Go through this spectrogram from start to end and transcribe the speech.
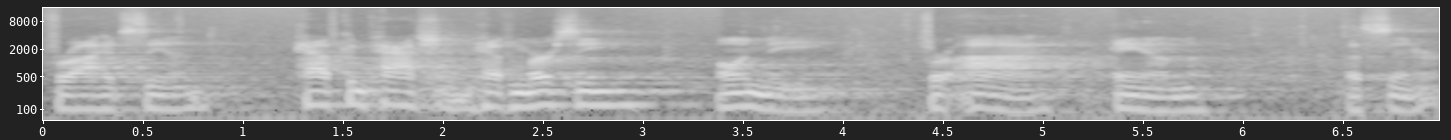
for I have sinned. Have compassion, have mercy on me, for I am a sinner.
